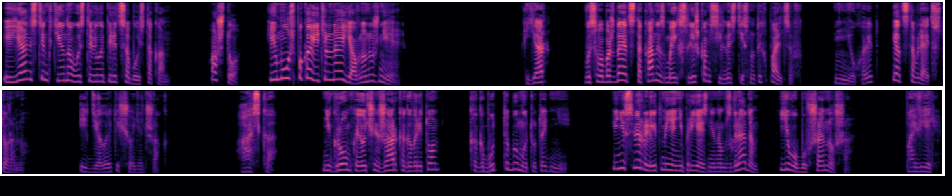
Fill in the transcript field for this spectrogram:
и я инстинктивно выставила перед собой стакан. А что? Ему успокоительное явно нужнее. Яр высвобождает стакан из моих слишком сильно стиснутых пальцев, нюхает и отставляет в сторону. И делает еще один шаг. «Аська!» Негромко и очень жарко говорит он, как будто бы мы тут одни. И не сверлит меня неприязненным взглядом его бывшая ноша. Поверь,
